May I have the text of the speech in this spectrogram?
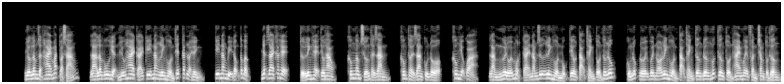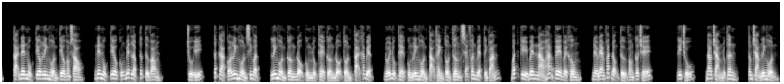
Nhường lâm giật hai mắt tỏa sáng, là lâm u hiện hữu hai cái kỹ năng linh hồn thiết cắt loại hình, kỹ năng bị động cấp bậc, nhất giai khắc hệ, tử linh hệ tiêu hao không ngâm sướng thời gian, không thời gian cùn đồ, không hiệu quả, làm ngươi đối một cái nắm giữ linh hồn mục tiêu tạo thành tổn thương lúc, cùng lúc đối với nó linh hồn tạo thành tương đương mức thương tổn 20% tổn thương, tại nên mục tiêu linh hồn tiêu vong sau, nên mục tiêu cũng biết lập tức tử vong. Chú ý, tất cả có linh hồn sinh vật, linh hồn cường độ cùng nhục thể cường độ tồn tại khác biệt, đối nhục thể cùng linh hồn tạo thành tổn thương sẽ phân biệt tính toán, bất kỳ bên nào hp về không, đều đem phát động tử vong cơ chế. Ghi chú, đao chạm nhục thân, tâm chạm linh hồn.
